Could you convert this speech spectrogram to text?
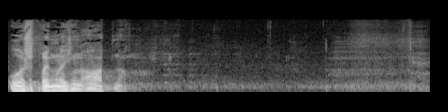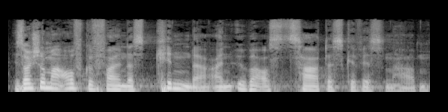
ursprünglichen Ordnung. Ist euch schon mal aufgefallen, dass Kinder ein überaus zartes Gewissen haben?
